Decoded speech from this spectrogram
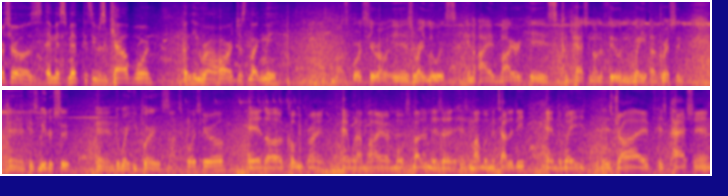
lap? My sports hero is Emmitt Smith because he was a cowboy and he ran hard just like me. My sports hero is Ray Lewis, and I admire his compassion on the field and the way aggression and his leadership and the way he plays. My sports hero is uh, Kobe Bryant, and what I admire most about him is uh, his Mamba mentality and the way he, his drive, his passion,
